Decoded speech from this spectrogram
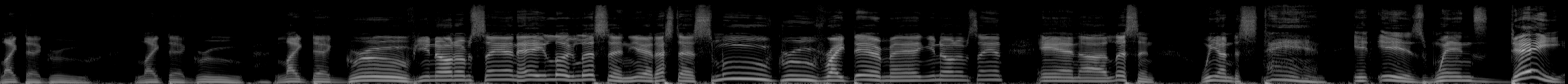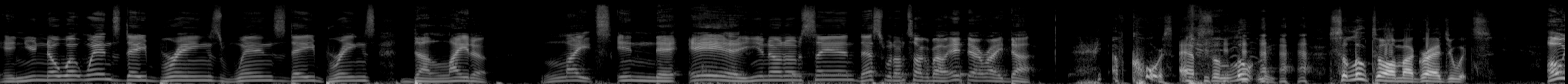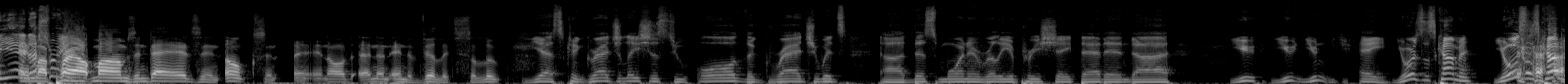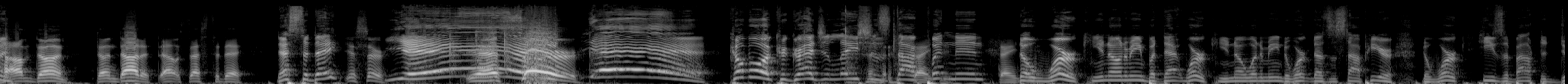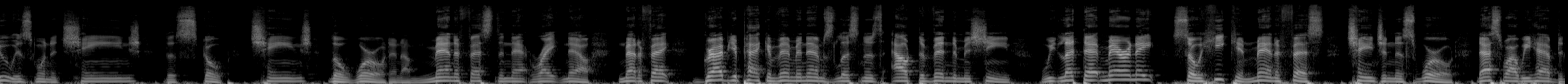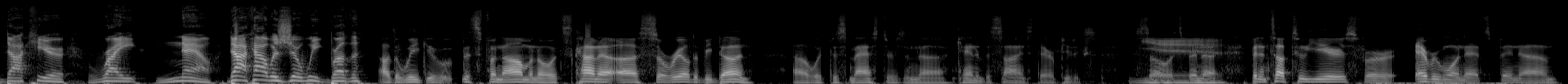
like that groove, like that groove, like that groove. You know what I'm saying? Hey, look, listen, yeah, that's that smooth groove right there, man. You know what I'm saying? And uh, listen, we understand it is Wednesday, and you know what Wednesday brings? Wednesday brings the light up. Lights in the air. You know what I'm saying? That's what I'm talking about. Ain't that right, Doc? Of course, absolutely. Salute to all my graduates Oh yeah, and my right. proud moms and dads and unks and and all and in the village. Salute. Yes, congratulations to all the graduates uh, this morning. Really appreciate that. And uh, you, you, you, hey, yours is coming. Yours is coming. I'm done. Done dotted. That was that's today. That's today. Yes, sir. Yeah. Yes, sir. Yeah. Come on, congratulations, Doc, Thank putting you. in Thank the you. work. You know what I mean? But that work, you know what I mean? The work doesn't stop here. The work he's about to do is going to change the scope, change the world, and I'm manifesting that right now. Matter of fact, grab your pack of M&Ms, listeners, out the vending machine. We let that marinate so he can manifest changing this world. That's why we have the Doc here right now. Doc, how was your week, brother? Uh, the week it, it's phenomenal. It's kind of uh, surreal to be done uh, with this master's in uh, cannabis science therapeutics. So it's been a been a tough two years for everyone that's been, um,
